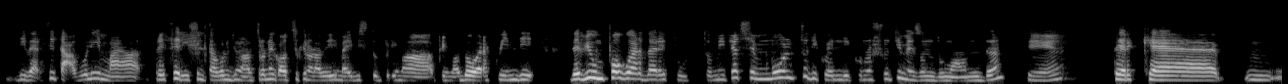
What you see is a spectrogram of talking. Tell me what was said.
diversi tavoli, ma preferisci il tavolo di un altro negozio che non avevi mai visto prima, prima d'ora, quindi devi un po' guardare tutto. Mi piace molto di quelli conosciuti Maison du Monde, sì. perché mh,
